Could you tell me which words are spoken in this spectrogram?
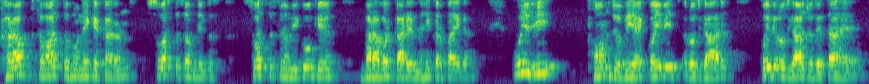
खराब स्वास्थ्य होने के कारण स्वस्थ स्वस्थ श्रमिकों के बराबर कार्य नहीं कर पाएगा? कोई भी फॉर्म जो भी है, कोई भी रोज़गार, कोई भी रोज़गार जो देता है,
